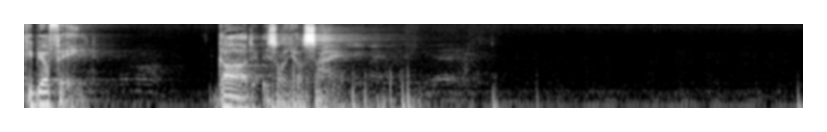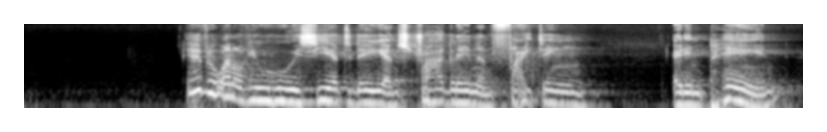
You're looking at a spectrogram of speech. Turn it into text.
Keep your faith. God is on your side. Every one of you who is here today and struggling and fighting and in pain,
